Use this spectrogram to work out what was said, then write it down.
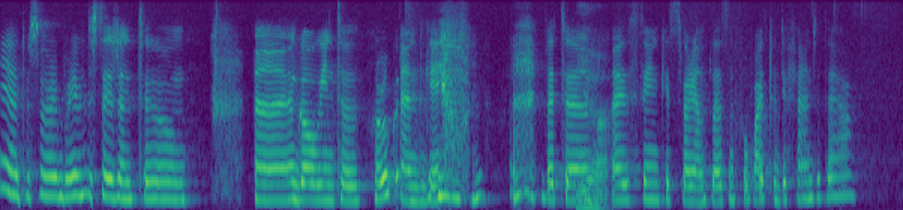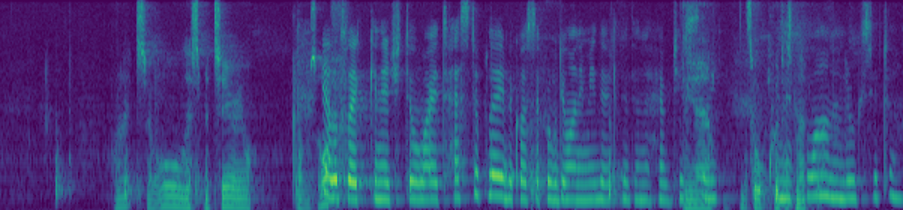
Yeah, it was a very brave decision to uh, go into rook endgame. but uh, Yeah. I think it's very unpleasant for white to defend there. Right, so all this material comes Yeah, off. looks like king h2 white has to play because if rook d1 immediately, then I have g3. Yeah, it's awkward, king isn't it? f1 and rook c2.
